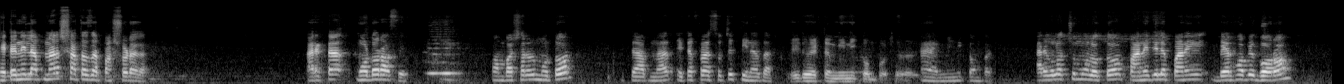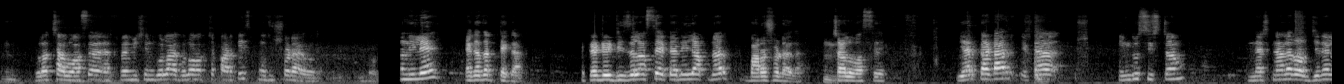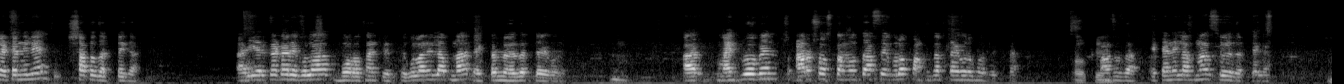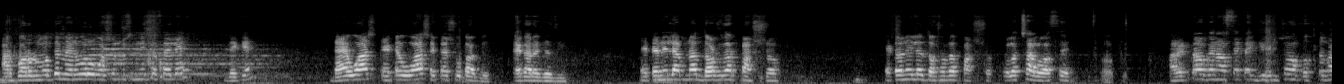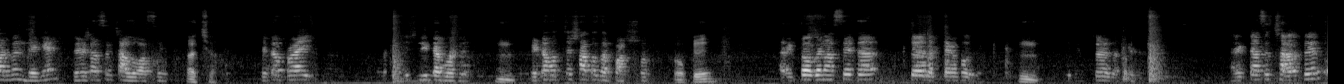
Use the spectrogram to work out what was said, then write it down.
এটা নিলে আপনার সাত হাজার পাঁচশো টাকা। আরেকটা মোটর আছে। কম্পাসারের মোটর এটা আপনার এটা প্রাইস হচ্ছে তিন হাজার। এটা একটা মিনি কম্পোসার হ্যাঁ মিনি কোম্পানি আর এগুলো হচ্ছে মূলত পানি দিলে পানি বের হবে গরম। এগুলো চালু আছে স্প্রে মেশিনগুলো এগুলো হচ্ছে পার পিস পঁচিশশো টাকা করে। নিলে এক হাজার টাকা। এটা ডিজেল আছে এটা নিলে আপনার বারোশো টাকা। চালু আছে। ইয়ার কাটার এটা হিন্দু সিস্টেম ন্যাশনালের অরিজিনাল এটা নিলে সাত হাজার টাকা। আর ইয়ার কাটার এগুলা বড় সাইজের। এগুলো নিলে আপনার একটা নয় হাজার টাকা করে। আর মাইক্রোওভেন আরও সস্তার মধ্যে আছে এগুলো পাঁচ হাজার টাকা করে পড়বে একটা। ওকে পাঁচ হাজার। এটা নিলে আপনার ছয় হাজার টাকা। আর বড়োর মধ্যে ম্যানুয়াল ওয়াশিং মেশিন নিতে চাইলে দেখেন ডাই ওয়াশ এটা ওয়াশ এটা শুকাবে এগারো কেজি। এটা নিলে আপনার দশ হাজার পাঁচশো। এটা নিলে দশ হাজার পাঁচশো। ওগুলো চালু আছে। ওকে আরেকটা ওভেন আছে এটা গ্রিল সহ করতে পারবেন দেখেন ফ্রেশ আছে চালু আছে। আচ্ছা। এটা প্রায় পঁচিশ লিটার হবে। এটা হচ্ছে সাত হাজার পাঁচশো। ওকে আরেকটা ওভেন আছে এটা ছয় হাজার টাকা পড়বে। হুম। আরেকটা আছে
